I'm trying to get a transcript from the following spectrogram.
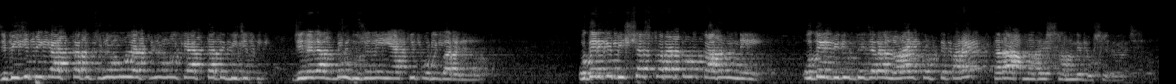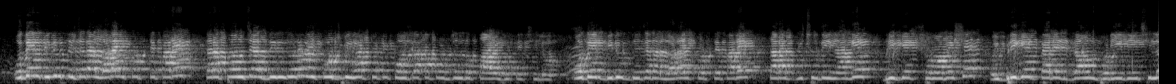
যে বিজেপিকে আটকাতে তৃণমূল আর তৃণমূলকে আটকাতে বিজেপি, জেনে রাখবেন দুজনেই একই পরিবারের লোক। ওদেরকে বিশ্বাস করার কোনো কারণ নেই। ওদের বিরুদ্ধে যারা লড়াই করতে পারে, তারা আপনাদের সামনে বসে রয়েছে। ওদের বিরুদ্ধে যারা লড়াই করতে পারে, তারা পঞ্চাশ দিন ধরে ওই কোচবিহার থেকে কলকাতা পর্যন্ত পায়ে হেঁটেছিল। ওদের বিরুদ্ধে যারা লড়াই করতে পারে, তারা কিছুদিন আগে ব্রিগেড সমাবেশে ওই ব্রিগেড প্যারেড গ্রাউন্ড ভরিয়ে দিয়েছিল।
